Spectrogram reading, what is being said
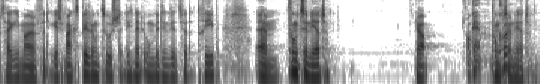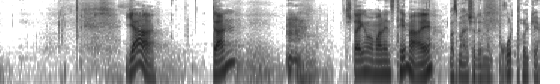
sage ich mal, für die Geschmacksbildung zuständig, nicht unbedingt jetzt für den Trieb. Ähm, funktioniert. Ja, Okay, funktioniert. Ja, dann steigen wir mal ins Thema ein. Was meinst du denn mit Brotbrücke?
